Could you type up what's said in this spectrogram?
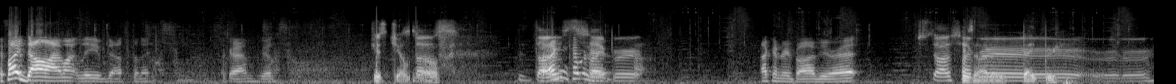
If I die, I might leave Destiny. Okay, I'm good. Just jumped Those- off. I can Dose come in. Cyber. I can revive you, right? Dose His auto Cyber. diaper.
